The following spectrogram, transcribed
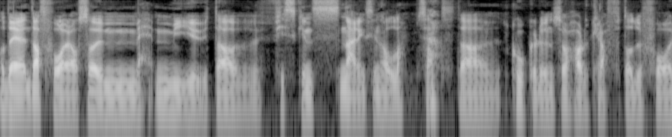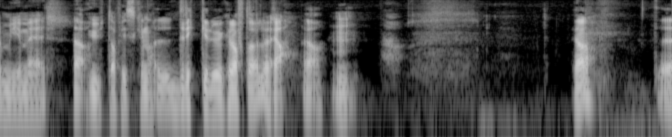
Og det, da får jeg også mye ut av fiskens næringsinnhold, da. Da koker du den, så har du kraft, og du får mye mer Ja. ut av fisken. Da. Drikker du krafta, eller? Ja. Ja. Mm. ja. Det,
